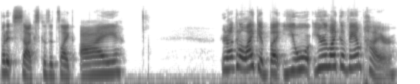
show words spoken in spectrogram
but it sucks cuz it's like I you're not gonna like it, but you're you're like a vampire.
